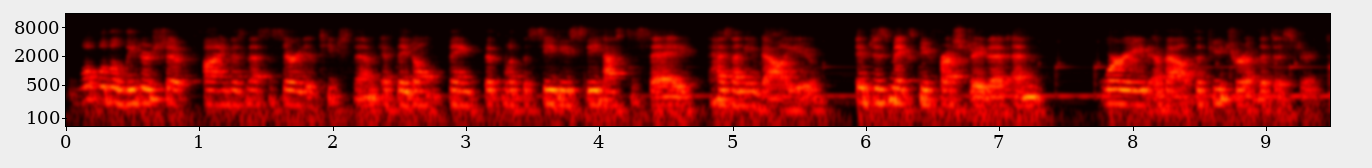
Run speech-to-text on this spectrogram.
what will the leadership find is necessary to teach them if they don't think that what the CDC has to say has any value? It just makes me frustrated and worried about the future of the district.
